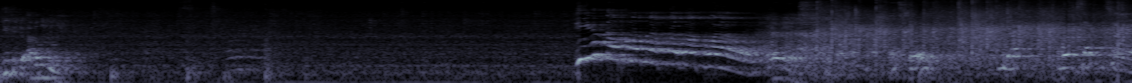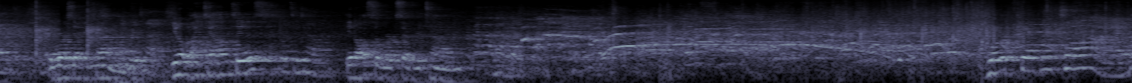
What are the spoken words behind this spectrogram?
You could do, I believe in you. Here, buffalo, buffalo, buffalo. There it is. That's great. You know, works every time. It works every time. Every time. You know what my talent is? What's your talent? It also works every time. Works every time.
